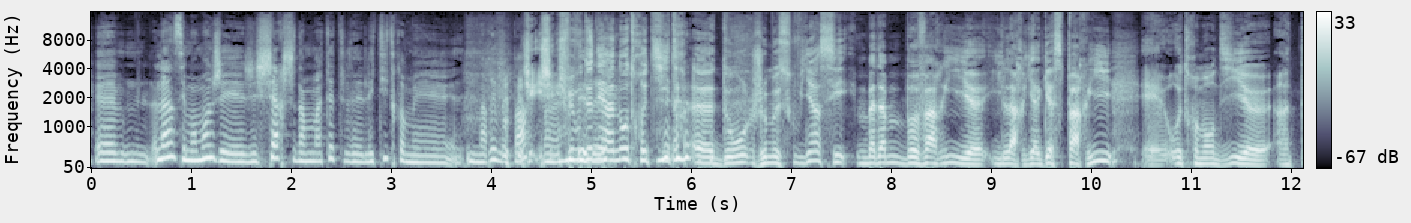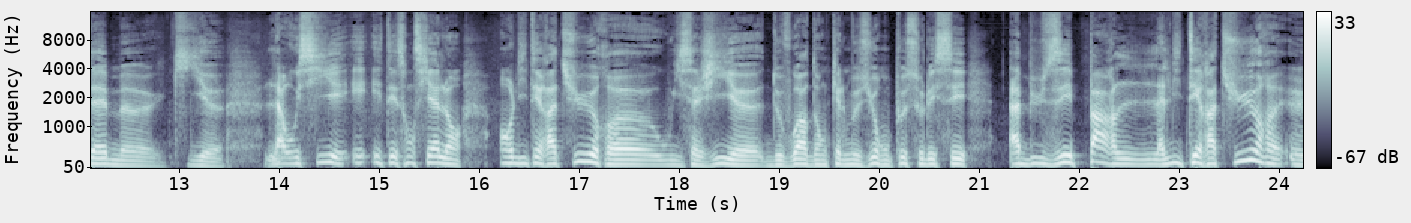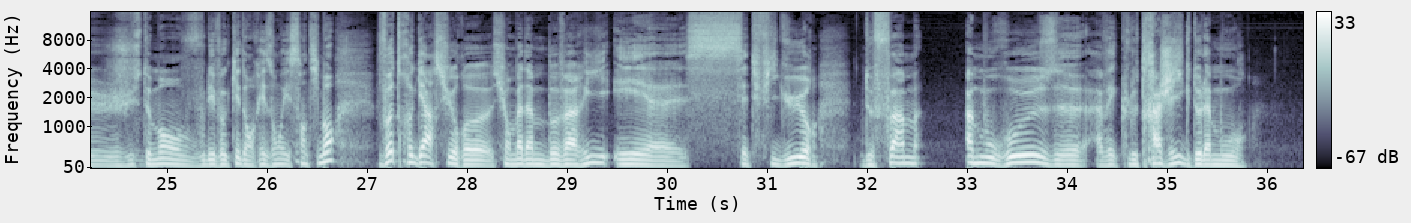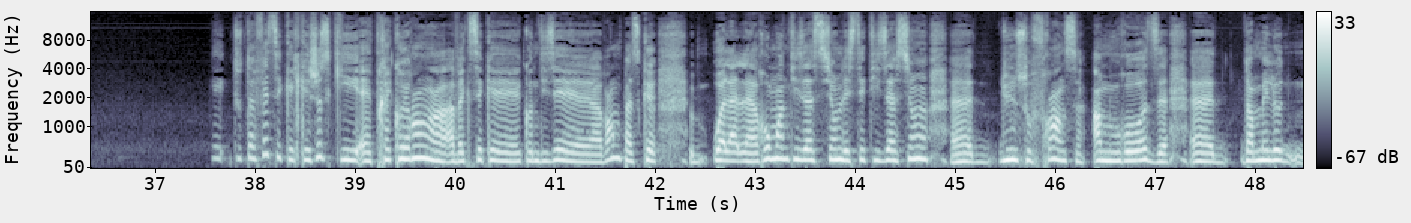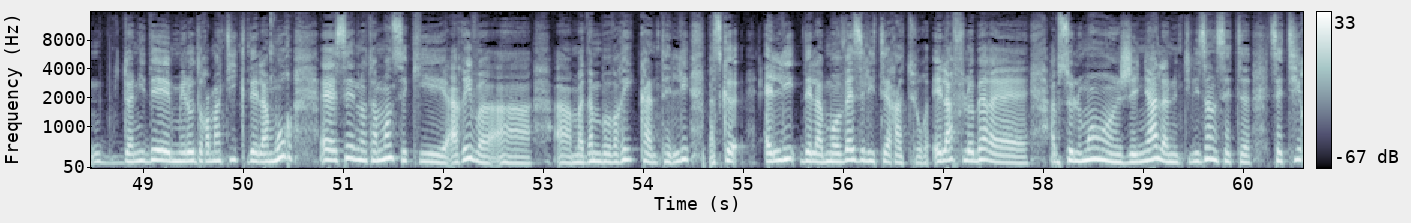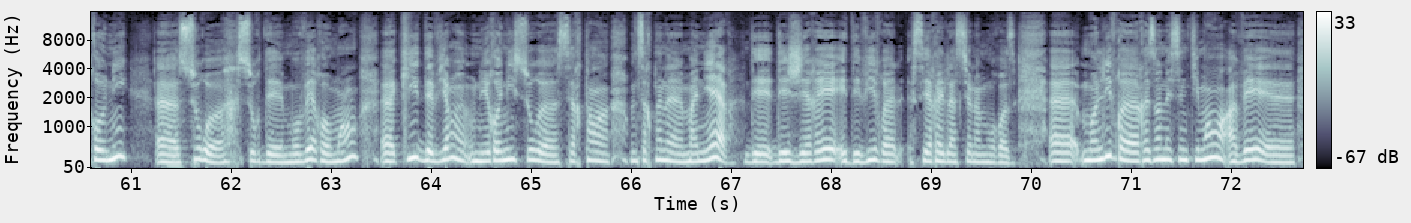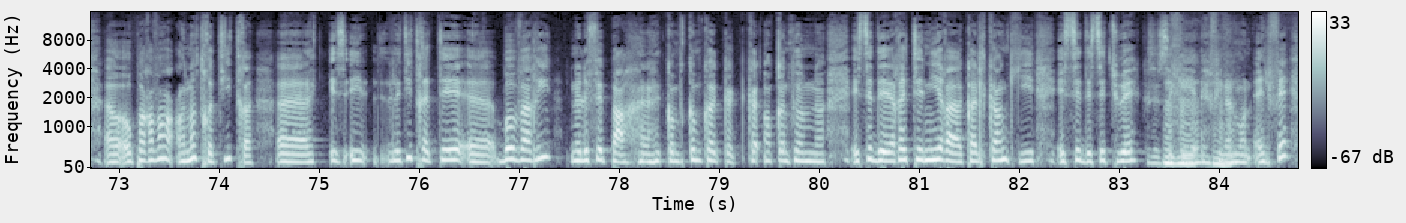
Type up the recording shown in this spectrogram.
euh, là en ces moments je, je cherche dans ma tête les, titres mais il m'arrive pas. Je, je, vais vous donner un autre titre euh, dont je me souviens c'est Madame Bovary Hilaria Gaspari, autrement dit euh, un thème euh, qui euh, là aussi est, essentiel en, littérature, où il s'agit de voir dans quelle mesure on peut se laisser abuser par la littérature, justement, vous l'évoquez dans Raison et Sentiment. Votre regard sur, sur Madame Bovary et cette figure de femme amoureuse avec le tragique de l'amour tout à fait, c'est quelque chose qui est très cohérent euh, avec ce qu'on disait euh, avant, parce que voilà la romantisation, l'esthétisation euh, d'une souffrance amoureuse, euh, d'une idée mélodramatique de l'amour, c'est notamment ce qui arrive à, à Madame Bovary quand elle lit, parce que elle lit de la mauvaise littérature. Et là, Flaubert est absolument génial en utilisant cette cette ironie sur sur des mauvais romans qui devient une ironie sur certains une certaine manière des de gérer et de vivre ces relations amoureuses. Euh, mon livre Raison et sentiment avait euh, euh, auparavant un autre titre. Euh, et, le titre était euh, Bovary ne le fait pas, comme, comme quand, quand, on essaie de retenir quelqu'un qui essaie de se tuer, c'est ce mm finalement elle fait,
